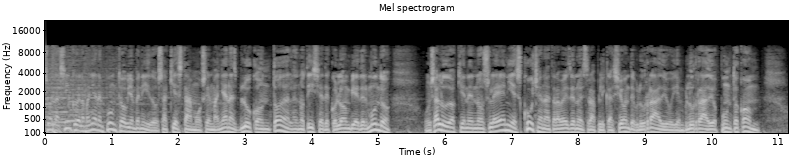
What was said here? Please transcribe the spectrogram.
Son las 5 de la mañana en punto. Bienvenidos. Aquí estamos en Mañanas Blue con todas las noticias de Colombia y del mundo. Un saludo a quienes nos leen y escuchan a través de nuestra aplicación de Blue Radio y en bluradio.com.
